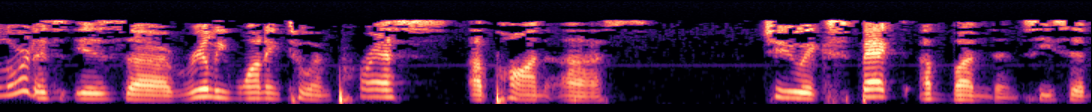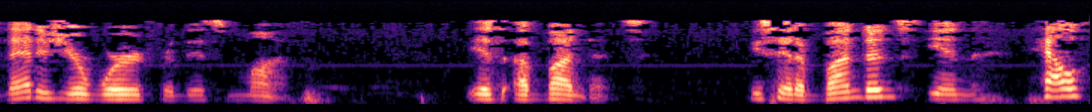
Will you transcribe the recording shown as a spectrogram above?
The Lord is, is uh, really wanting to impress upon us to expect abundance. He said that is your word for this month is abundance. He said abundance in health,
